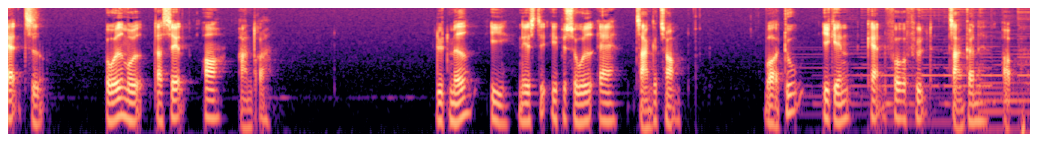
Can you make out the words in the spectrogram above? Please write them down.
altid, både mod dig selv og andre. Lyt med i næste episode af Tanketom, hvor du igen kan få fyldt tankerne op.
